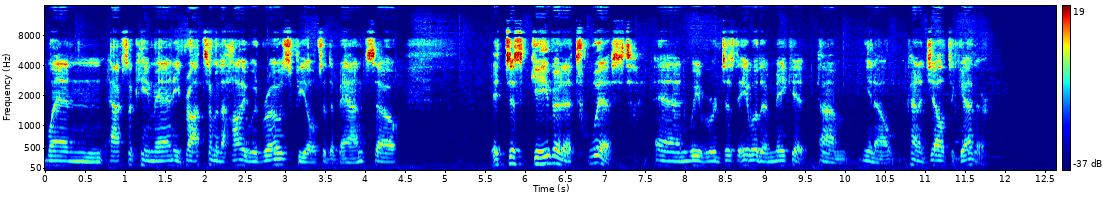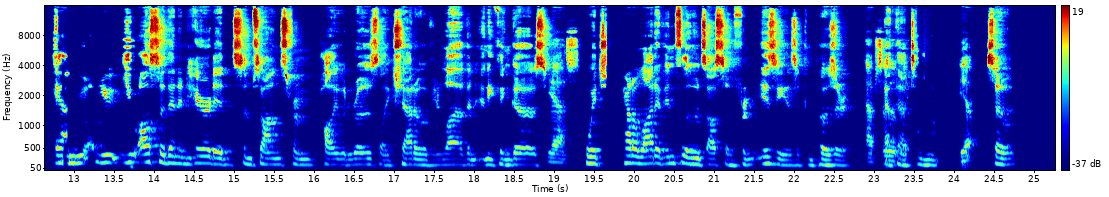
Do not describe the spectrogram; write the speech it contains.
When Axl came in, he brought some of the Hollywood Rose feel to the band, so it just gave it a twist and we were just able to make it, um, you know, kind of gel together. And you, you also then inherited some songs from Hollywood Rose, like "Shadow of Your Love" and "Anything Goes." Yes, which had a lot of influence also from Izzy as a composer. Absolutely. At that time. Yep. So,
